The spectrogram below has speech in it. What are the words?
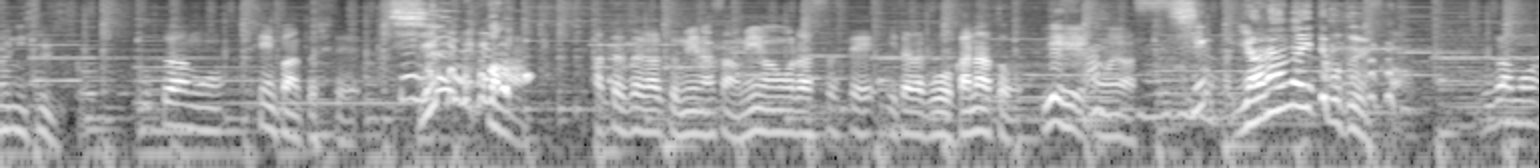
何するんですか？僕はもう審判として審判？温かく皆さんを見守らせていただこうかなと思います。審判やらないってことですか？僕はもう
